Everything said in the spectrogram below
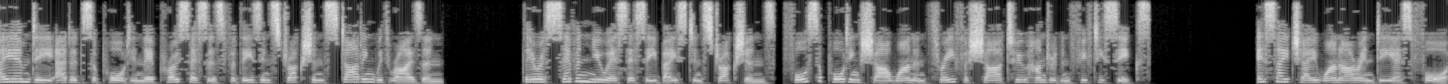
AMD added support in their processors for these instructions starting with Ryzen. There are seven new SSE-based instructions, four supporting SHA-1 and three for SHA-256. SHA-1RNDS4,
